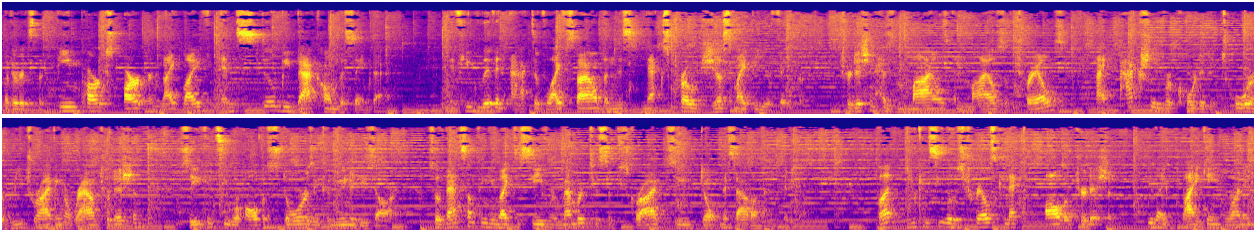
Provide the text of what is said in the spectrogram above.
whether it's the theme parks, art, or nightlife, and still be back home the same day. If you live an active lifestyle, then this next pro just might be your favorite. Tradition has miles and miles of trails. I actually recorded a tour of me driving around Tradition so you can see where all the stores and communities are. So if that's something you'd like to see, remember to subscribe so you don't miss out on that video. But you can see those trails connect all of tradition. If you like biking, running,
